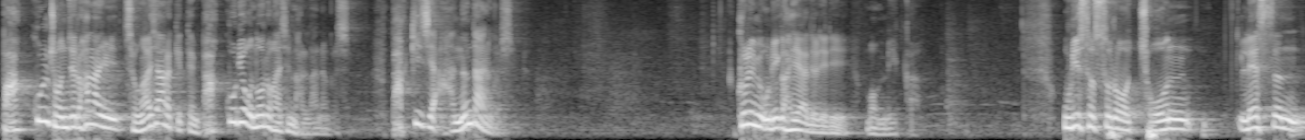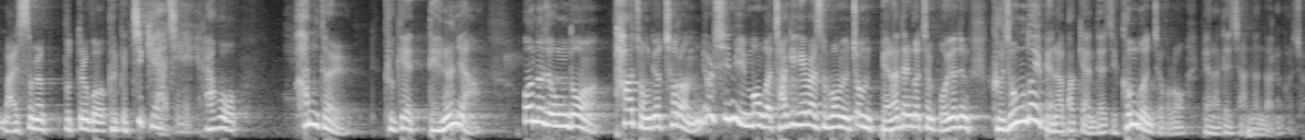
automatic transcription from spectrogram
바꿀 존재로 하나님이 정하지 않았기 때문에 바꾸려고 노력하지 말라는 것입니다. 바뀌지 않는다는 것입니다. 그러면 우리가 해야 될 일이 뭡니까? 우리 스스로 좋은 레슨, 말씀을 붙들고 그렇게 지켜야지 라고 한들 그게 되느냐? 어느 정도 타 종교처럼 열심히 뭔가 자기 개발서 보면 좀 변화되는 것처럼 보여진 그 정도의 변화밖에 안 되지 근본적으로 변화되지 않는다는 거죠.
